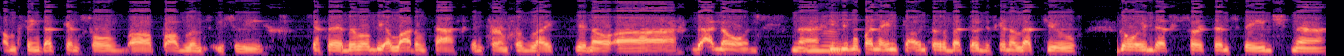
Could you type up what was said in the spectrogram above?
something that can solve uh, problems easily. Kasi there will be a lot of tasks in terms of like, you know, uh, the unknowns na mm-hmm. hindi mo pa na-encounter but they're just gonna let you go in that certain stage na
